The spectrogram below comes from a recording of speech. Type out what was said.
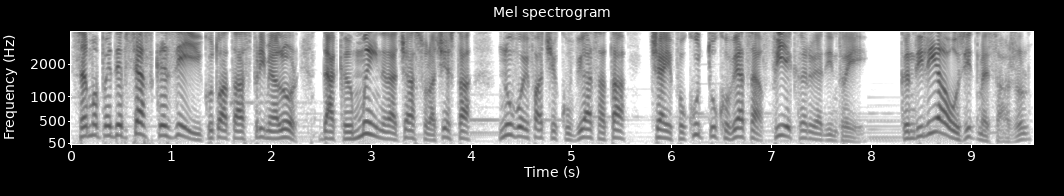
să mă pedepsească zeii cu toată asprimea lor, dacă mâine la ceasul acesta nu voi face cu viața ta ce ai făcut tu cu viața fiecăruia dintre ei. Când Ilie a auzit mesajul,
